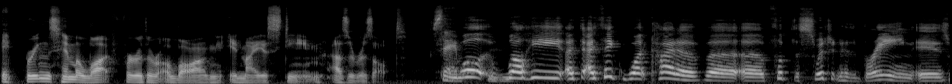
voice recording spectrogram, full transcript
it brings him a lot further along in my esteem as a result. Same. Well, Mhm. well, he I, I think what kind of uh, uh, flipped the switch in his brain is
